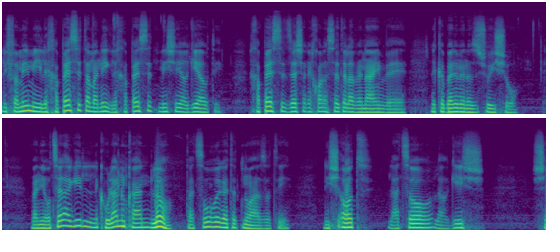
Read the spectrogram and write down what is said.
לפעמים היא לחפש את המנהיג, לחפש את מי שירגיע אותי. לחפש את זה שאני יכול לשאת אליו עיניים ולקבל ממנו איזשהו אישור. ואני רוצה להגיד לכולנו כאן, לא, תעצרו רגע את התנועה הזאת. לשהות, לעצור, להרגיש, ש...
